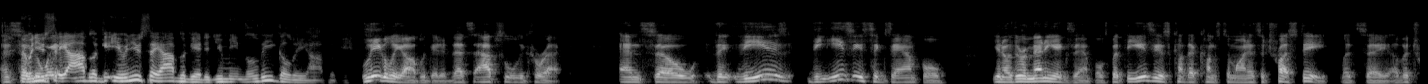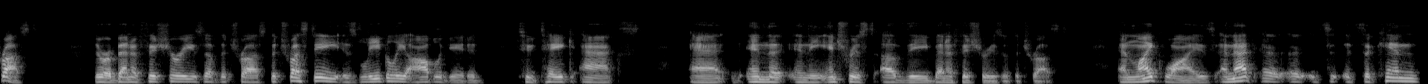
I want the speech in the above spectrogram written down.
And so So when you way- say obligated, when you say obligated, you mean legally obligated. legally obligated. That's absolutely correct. And so the the the easiest example, you know, there are many examples, but the easiest co- that comes to mind is a trustee, let's say, of a trust. There are beneficiaries of the trust. The trustee is legally obligated to take acts and in the in the interest of the beneficiaries of the trust. And likewise, and that uh, uh it's it's akin.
